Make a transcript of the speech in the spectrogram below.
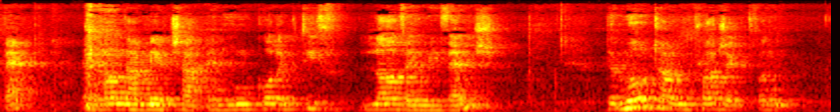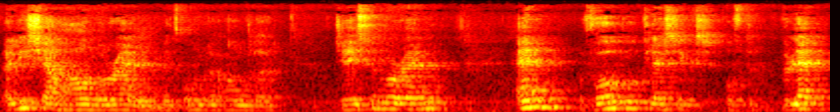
Beck en Randa Mirza en hun collectief Love and Revenge. De Motown Project van Alicia Hall Moran met onder andere Jason Moran. En Vocal Classics of the Black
